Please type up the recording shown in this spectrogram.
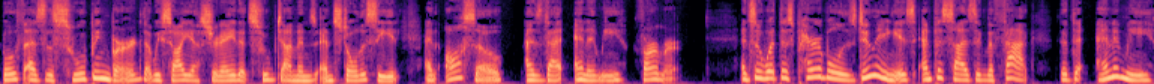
both as the swooping bird that we saw yesterday that swooped down and, and stole the seed, and also as that enemy farmer. And so what this parable is doing is emphasizing the fact that the enemy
